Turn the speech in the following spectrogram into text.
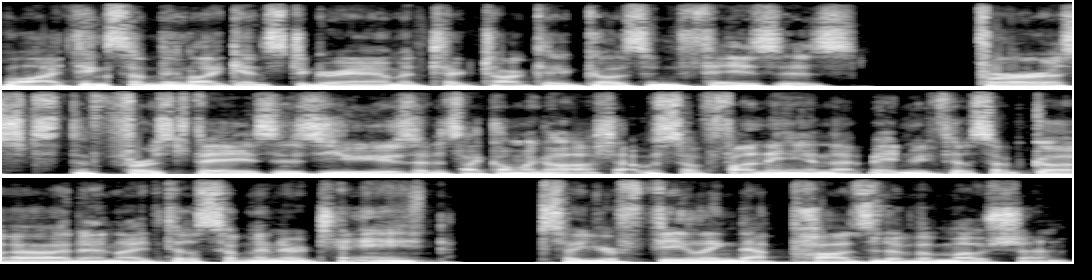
Well, I think something like Instagram and TikTok, it goes in phases first, the first phase is you use it. It's like, oh my gosh, that was so funny. And that made me feel so good. And I feel so entertained. So you're feeling that positive emotion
